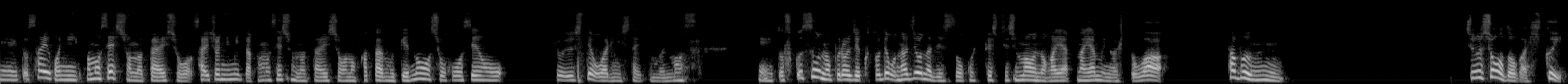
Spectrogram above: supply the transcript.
えー、と最後にこのセッションの対象、最初に見たこのセッションの対象の方向けの処方箋を共有して終わりにしたいと思います。えーと、複数のプロジェクトで同じような実装をコピペしてしまうのが悩みの人は、多分、抽象度が低い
